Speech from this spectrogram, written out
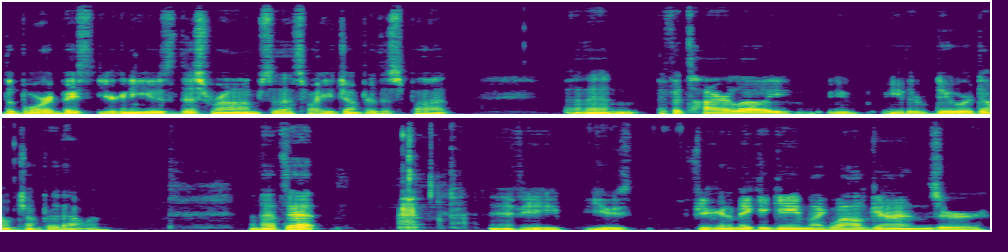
the board basically you're going to use this ROM, so that's why you jumper this spot. And then if it's high or low, you, you either do or don't jumper that one and that's it. And if you use, if you're going to make a game like Wild Guns or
